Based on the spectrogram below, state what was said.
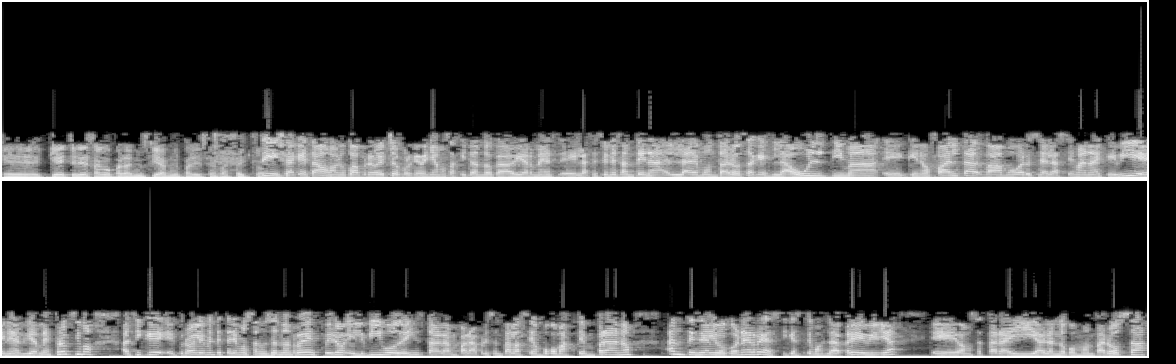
eh, que tenés algo para anunciar, me parece, al respecto. Sí, ya que estamos, Manuco, aprovecho porque veníamos agitando cada viernes eh, las sesiones antena. La de Montarosa, que es la última eh, que nos falta, va a moverse a la semana que viene, al viernes próximo. Así que eh, probablemente estaremos anunciando en redes, pero el vivo de Instagram para presentarla sea un poco más temprano, antes de algo con R, así que hacemos la previa. Vamos a estar ahí hablando con Montarosa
